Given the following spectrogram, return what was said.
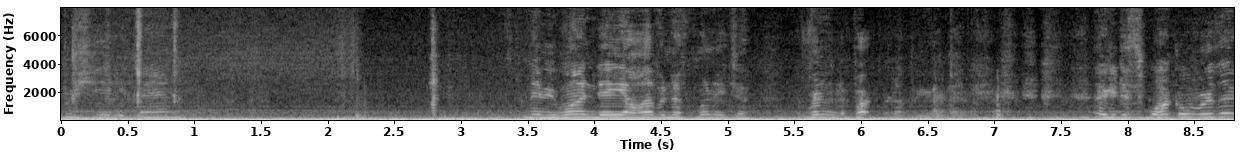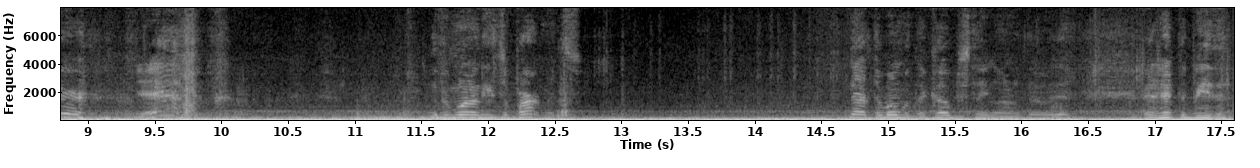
Appreciate it, man. Maybe one day I'll have enough money to rent an apartment up here. I could just walk over there, Yeah. live in one of these apartments. Not the one with the Cubs thing on it, though. It'd have to be the.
